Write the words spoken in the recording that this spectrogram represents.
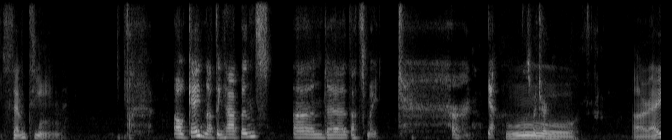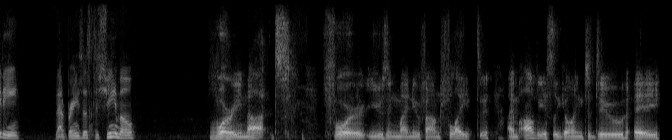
Seventeen. Okay, nothing happens, and uh, that's my turn. Yeah. Ooh. my turn. Alrighty. That brings us to Shimo. Worry not. For using my newfound flight, I'm obviously going to do a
